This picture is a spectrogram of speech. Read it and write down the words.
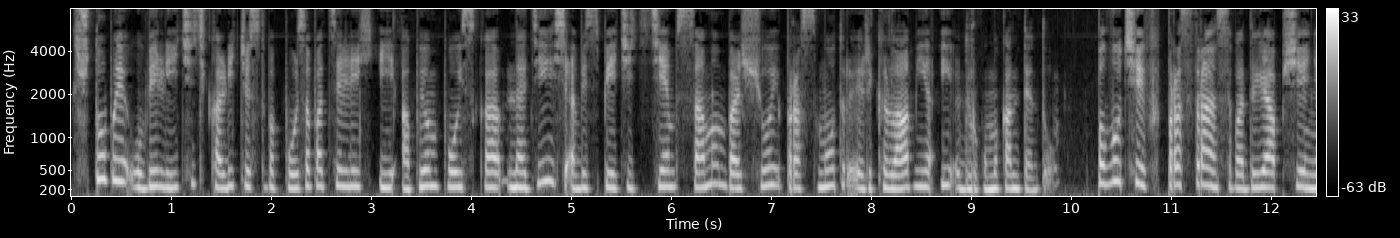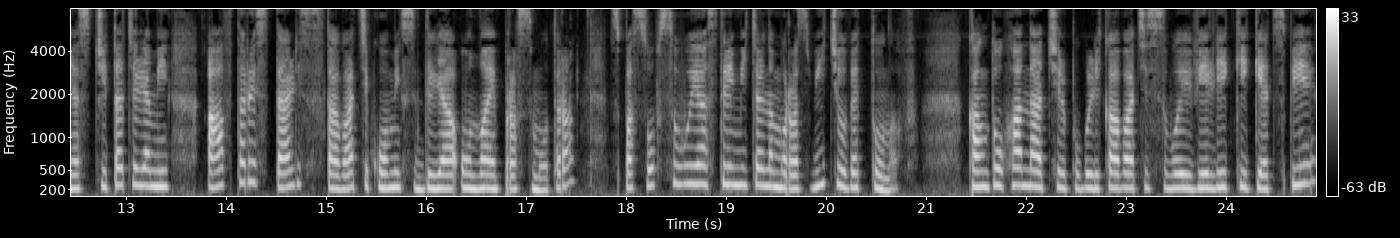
чтобы увеличить количество пользователей и объем поиска, надеясь обеспечить тем самым большой просмотр рекламе и другому контенту. Получив пространство для общения с читателями, авторы стали создавать комиксы для онлайн-просмотра, способствуя стремительному развитию вебтунов. Кангдоха начал публиковать свой «Великий Гэтсби»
